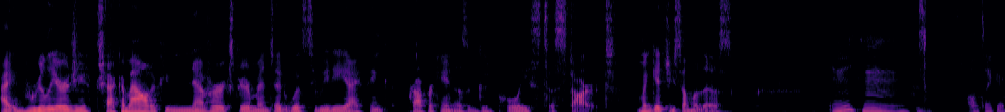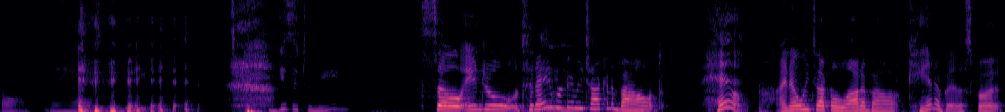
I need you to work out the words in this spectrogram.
I really urge you check them out. If you've never experimented with CBD, I think Proper Can is a good place to start. I'm going to get you some of this. Mm-hmm. I'll take it all. And you know, give it to me. So, Angel, today we're Mm. going to be talking about hemp. I know we talk a lot about cannabis, but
